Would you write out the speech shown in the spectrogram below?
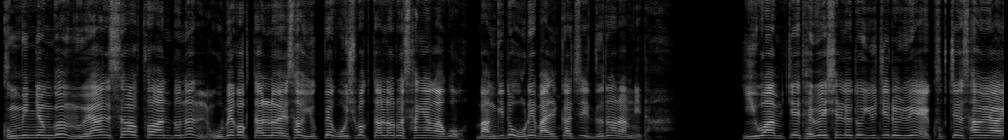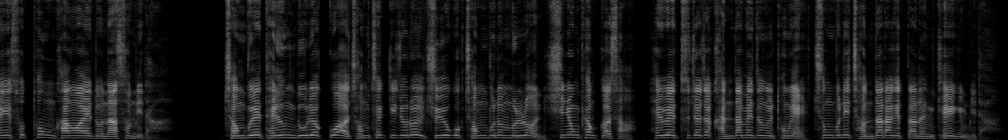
국민연금 외환 스와프 한도는 500억 달러에서 650억 달러로 상향하고 만기도 올해 말까지 늘어납니다. 이와 함께 대외 신뢰도 유지를 위해 국제사회와의 소통 강화에도 나섭니다. 정부의 대응 노력과 정책 기조를 주요국 정부는 물론 신용평가사, 해외 투자자 간담회 등을 통해 충분히 전달하겠다는 계획입니다.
